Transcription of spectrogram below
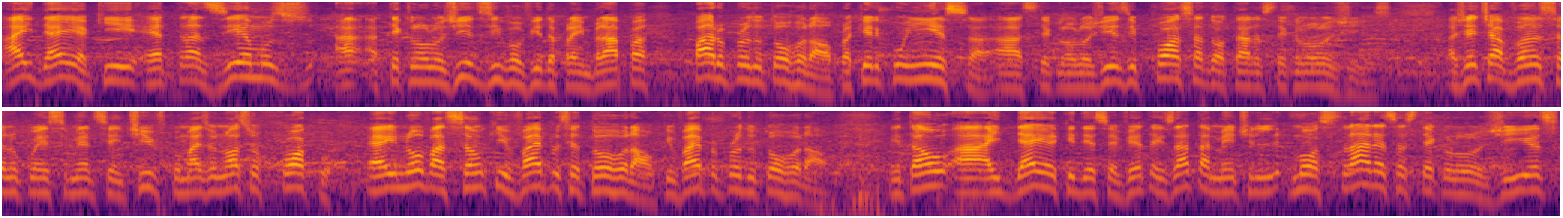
A ideia aqui é trazermos a, a tecnologia desenvolvida para a Embrapa para o produtor rural, para que ele conheça as tecnologias e possa adotar as tecnologias. A gente avança no conhecimento científico, mas o nosso foco é a inovação que vai para o setor rural, que vai para o produtor rural. Então, a ideia aqui desse evento é exatamente mostrar essas tecnologias,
